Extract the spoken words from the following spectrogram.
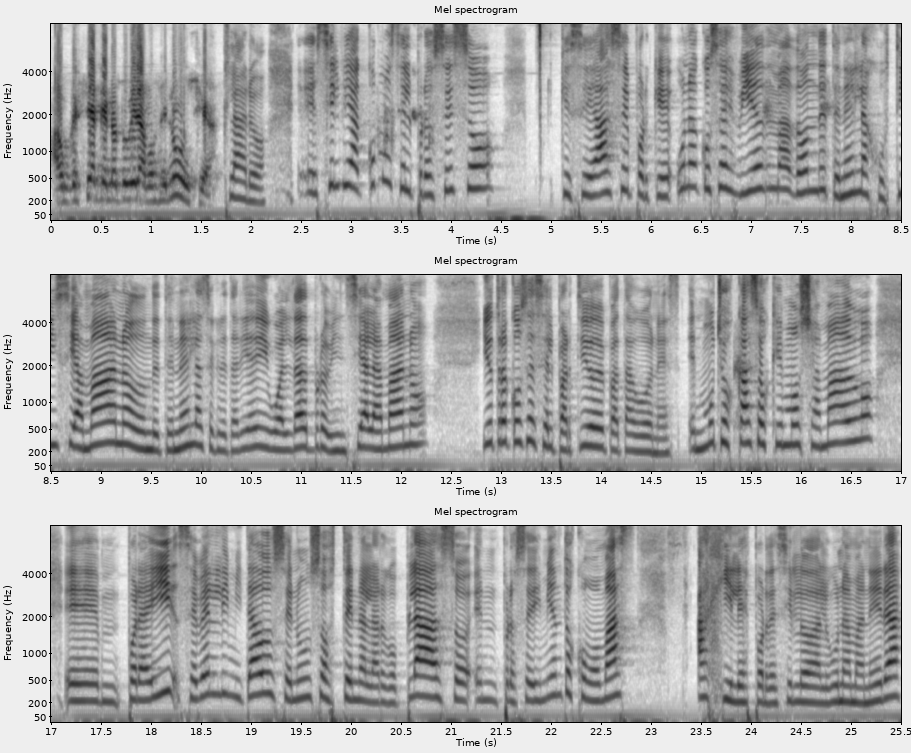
aunque sea que no tuviéramos denuncia. Claro. Eh, Silvia, ¿cómo es el proceso que se hace? Porque una cosa es Viedma, donde tenés la justicia a mano, donde tenés la Secretaría de Igualdad Provincial a mano, y otra cosa es el partido de Patagones. En muchos casos que hemos llamado, em, por ahí se ven limitados en un sostén a largo plazo, en procedimientos como más ágiles, por decirlo de alguna manera,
